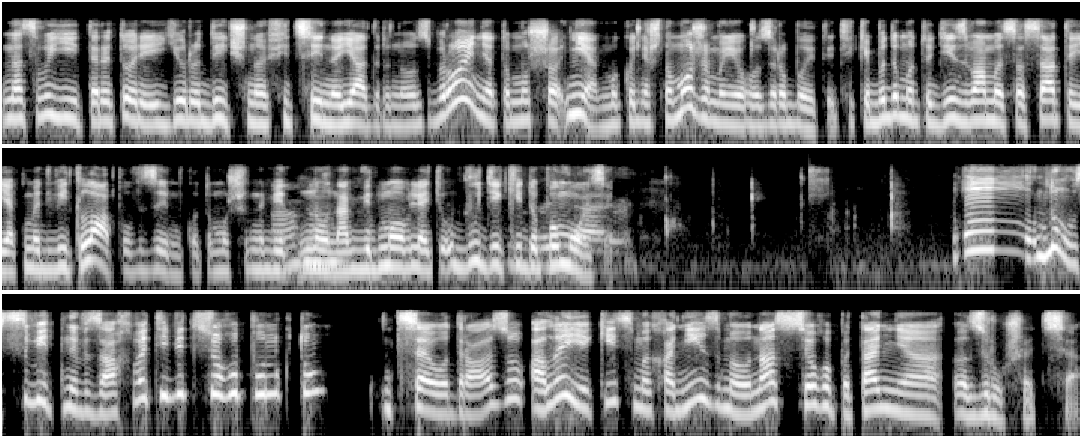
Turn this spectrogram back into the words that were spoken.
на своїй території юридично офіційно ядерне озброєння, тому що ні, ми, звісно, можемо його зробити, тільки будемо тоді з вами сосати як медвідь лапу взимку, тому що від, ну, нам відмовлять у будь-якій допомозі. Ну, світ не в захваті від цього пункту. Це одразу, але якісь механізми у нас з цього питання е, зрушаться.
